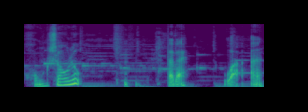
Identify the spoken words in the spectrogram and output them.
红烧肉。拜拜，晚安。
